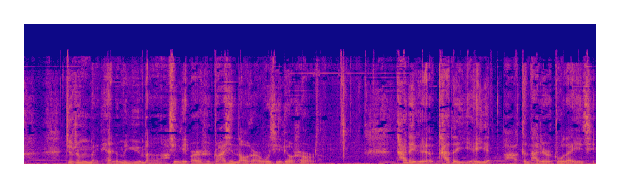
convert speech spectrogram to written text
就这么每天这么郁闷啊，心里边是抓心挠肝、乌鸡六兽的。他这个他的爷爷啊，跟他这儿住在一起，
